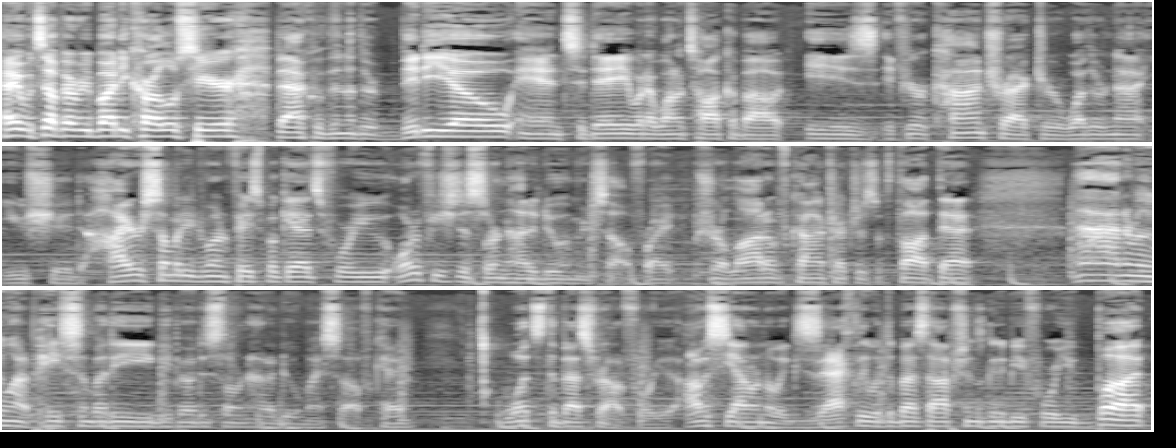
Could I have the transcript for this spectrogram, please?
Hey, what's up, everybody? Carlos here, back with another video. And today, what I want to talk about is if you're a contractor, whether or not you should hire somebody to run Facebook ads for you, or if you should just learn how to do them yourself, right? I'm sure a lot of contractors have thought that. Ah, I don't really want to pay somebody. Maybe I'll just learn how to do it myself, okay? What's the best route for you? Obviously, I don't know exactly what the best option is going to be for you, but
